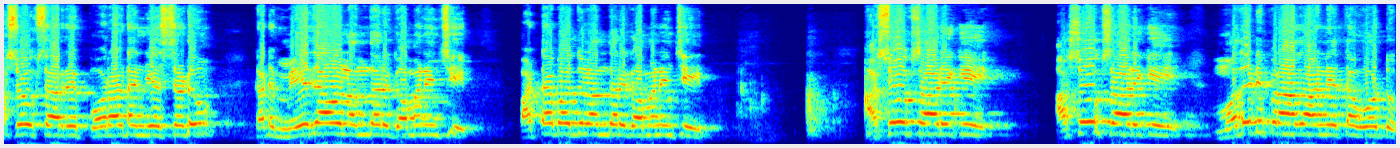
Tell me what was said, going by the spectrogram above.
అశోక్ సార్ రేపు పోరాటం చేస్తాడు. కానీ మేధావులందరూ గమనించి పట్టభద్రులందరూ గమనించి అశోక్ సారికి అశోక్ సారికి మొదటి ప్రాధాన్యత ఓటు.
